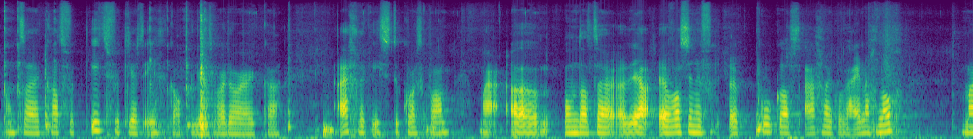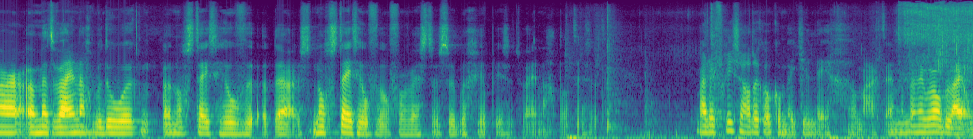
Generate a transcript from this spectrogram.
Want uh, ik had iets verkeerd ingecalculeerd, waardoor ik uh, eigenlijk iets tekort kwam. Maar uh, omdat er, ja, er was in de koelkast eigenlijk weinig nog. Maar met weinig bedoel ik nog, steeds heel veel, nog steeds heel veel voor westerse begrip is het weinig, dat is het. Maar de vriezer had ik ook een beetje leeg gemaakt en daar ben ik wel blij om.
